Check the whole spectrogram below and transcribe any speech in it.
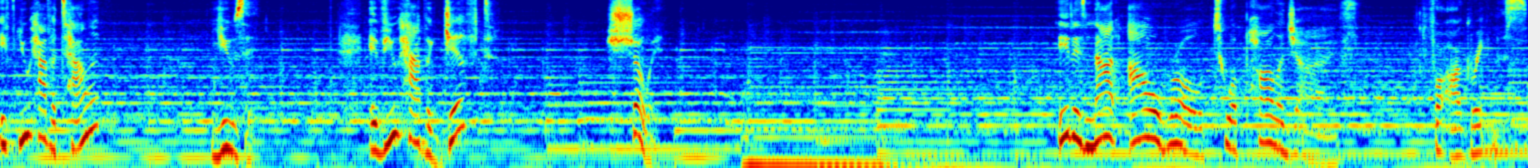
If you have a talent, use it. If you have a gift, show it. It is not our role to apologize for our greatness.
